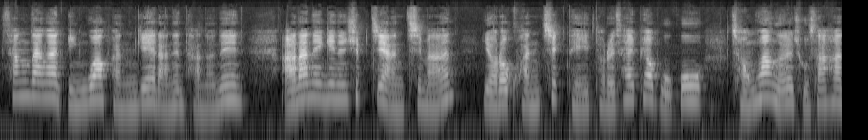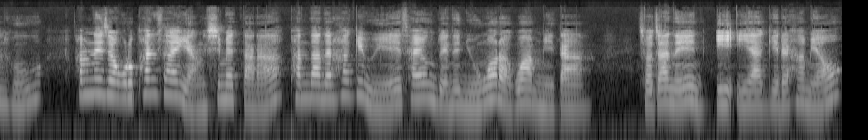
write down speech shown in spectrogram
상당한 인과관계라는 단어는 알아내기는 쉽지 않지만 여러 관측 데이터를 살펴보고 정황을 조사한 후 합리적으로 판사의 양심에 따라 판단을 하기 위해 사용되는 용어라고 합니다. 저자는 이 이야기를 하며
